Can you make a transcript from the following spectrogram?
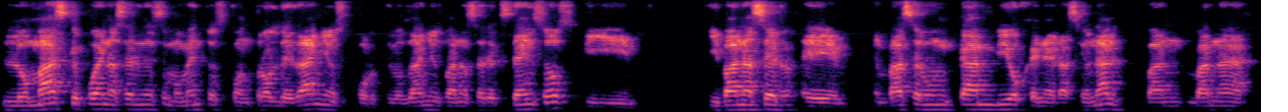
lo más que pueden hacer en este momento es control de daños, porque los daños van a ser extensos y, van a ser, eh, va a ser un cambio generacional, van, van a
